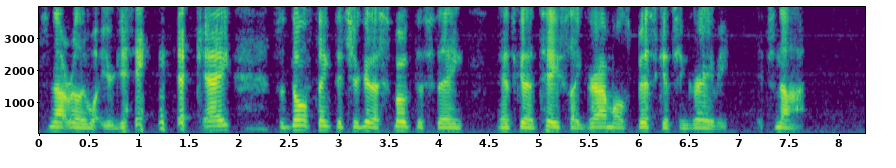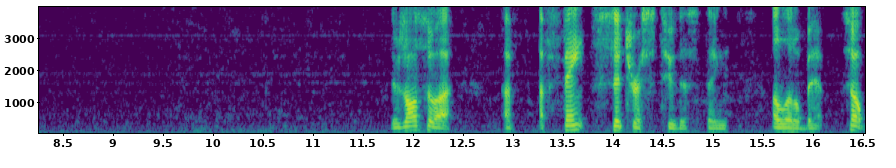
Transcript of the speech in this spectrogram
it's not really what you're getting. okay? So don't think that you're going to smoke this thing and it's going to taste like grandma's biscuits and gravy. It's not. There's also a, a, faint citrus to this thing a little bit. So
